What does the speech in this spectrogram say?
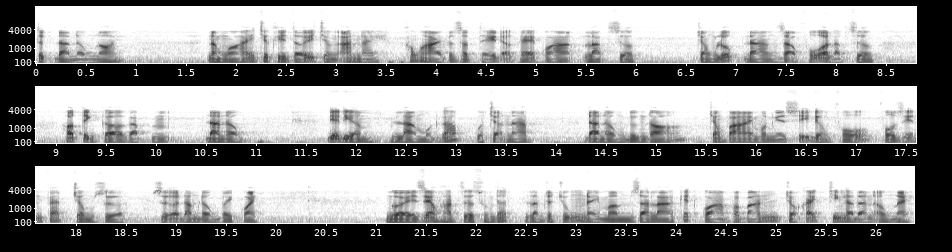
tức đàn ông nói. Năm ngoái trước khi tới trường An này Không hài và giật thế đã ghé qua Lạc Dương. Trong lúc đang dạo phố ở Lạc Dương Họ tình cờ gặp đàn ông. Địa điểm là một góc của chợ Nam Đàn ông đứng đó Trong vai một nghệ sĩ đường phố Phô diễn phép trồng dừa Giữa đám đông vây quanh. Người gieo hạt dưa xuống đất Làm cho chúng nảy mầm ra lá kết quả Và bán cho khách chính là đàn ông này.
